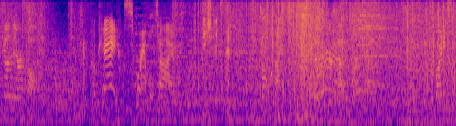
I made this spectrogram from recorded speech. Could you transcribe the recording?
Begun their assault. Okay, scramble time. Mission accepted. Mobilized. That was your best work, Mike. Providing support.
